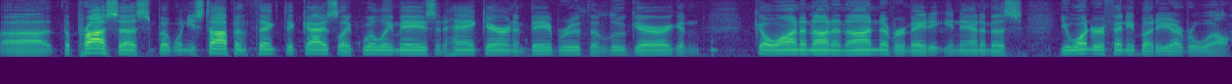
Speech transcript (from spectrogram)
uh, the process. But when you stop and think that guys like Willie Mays and Hank Aaron and Babe Ruth and Lou Gehrig and go on and on and on never made it unanimous, you wonder if anybody ever will.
